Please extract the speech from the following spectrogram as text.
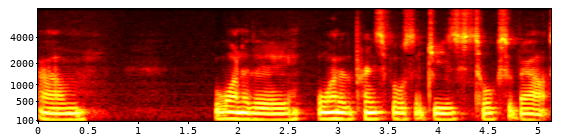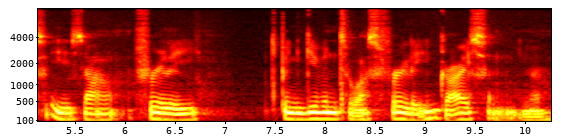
Um, one of the one of the principles that Jesus talks about is uh, freely. It's been given to us freely, grace, and you know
